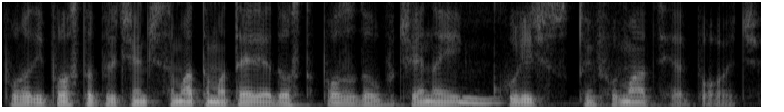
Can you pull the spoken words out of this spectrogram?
поради проста причина, че самата материя е доста по-задълбочена и mm. количеството информация е повече.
